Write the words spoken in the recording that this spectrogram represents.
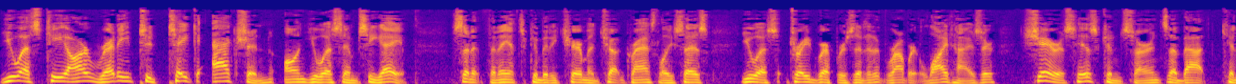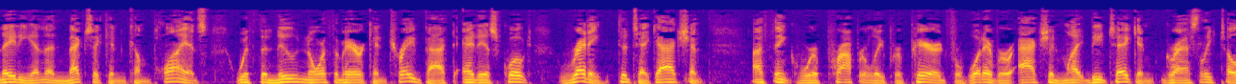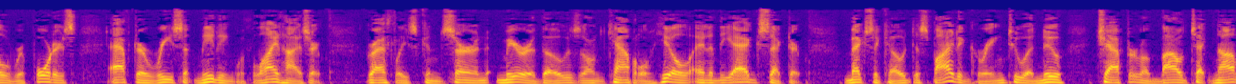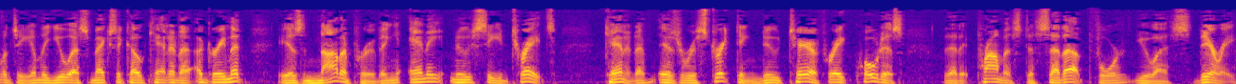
USTR ready to take action on USMCA. Senate Finance Committee Chairman Chuck Grassley says U.S. Trade Representative Robert Lighthizer shares his concerns about Canadian and Mexican compliance with the new North American Trade Pact and is, quote, ready to take action. I think we're properly prepared for whatever action might be taken, Grassley told reporters after a recent meeting with Lighthizer. Grassley's concern mirrored those on Capitol Hill and in the ag sector. Mexico, despite agreeing to a new chapter of biotechnology in the U.S.-Mexico-Canada agreement, is not approving any new seed traits. Canada is restricting new tariff rate quotas that it promised to set up for U.S. dairy.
